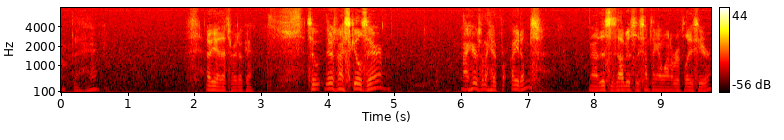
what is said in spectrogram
What the heck? Oh yeah, that's right, okay. So there's my skills there. Now here's what I have for items. Now this is obviously something I want to replace here.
